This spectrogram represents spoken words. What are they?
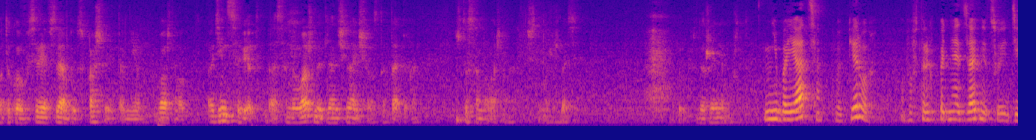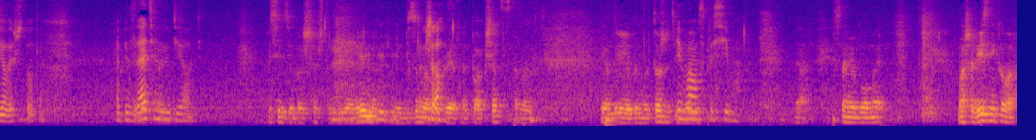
Вот такой, всегда, всегда буду спрашивать, там мне важно вот один совет, да, самый важный для начинающего стартапера. Что самое важное, что можешь дать? Предложение, может? Не бояться, во-первых. Во-вторых, поднять задницу и делать что-то. Обязательно делать. Спасибо тебе большое, что уделил время. Мне безумно Пожалуйста. приятно пообщаться с тобой. И Андрей, я думаю, тоже тебе. И вам спасибо. Да. С нами была Маша Резникова,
